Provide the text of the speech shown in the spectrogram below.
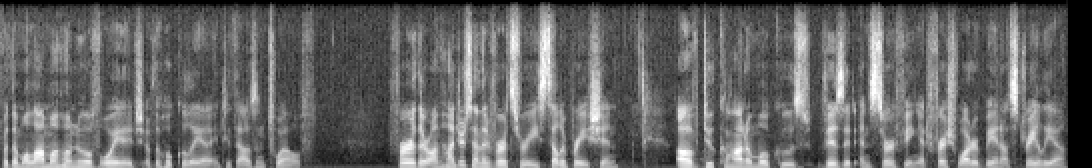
for the Malama Honua voyage of the Hokulea in 2012. Further, on 100th anniversary celebration of Duke Kahanamoku's visit and surfing at Freshwater Bay in Australia,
